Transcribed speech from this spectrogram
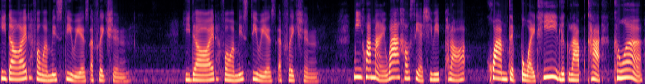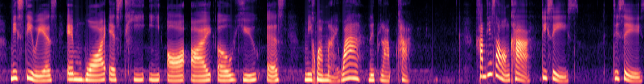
he died from a mysterious affliction he died from a mysterious affliction มีความหมายว่าเขาเสียชีวิตเพราะความเจ็บป่วยที่ลึกลับค่ะคำว่า mysterious m y s t e r i o u s มีความหมายว่าลึกลับค่ะ คำที่สองค่ะ disease disease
